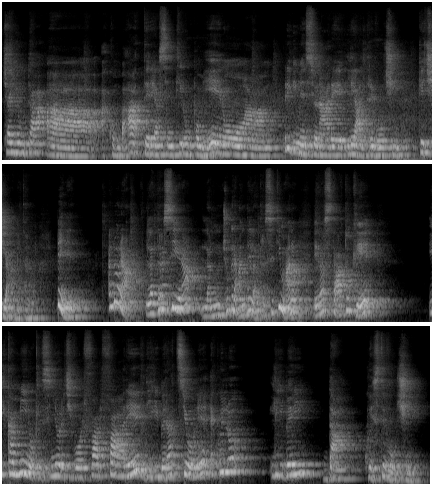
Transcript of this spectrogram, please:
ci aiuta a, a, combattere, a sentire un po' meno, a ridimensionare le altre voci che ci abitano. Bene, allora l'altra sera, l'annuncio grande, l'altra settimana, era stato che il cammino che il Signore ci vuole far fare di liberazione è quello liberi da queste voci.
